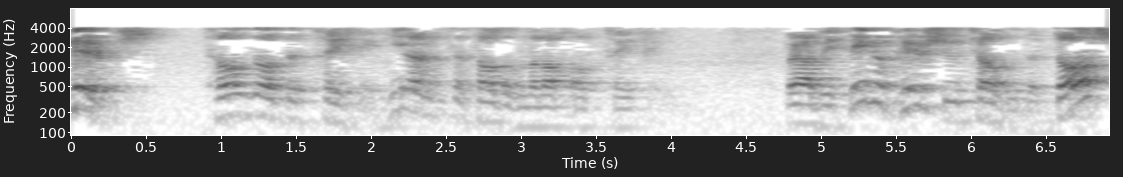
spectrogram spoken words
Pirush told of the Teichim. He the told of the Malach of Teichim. But Rabbi Sinu Pirshu told of the Dosh,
